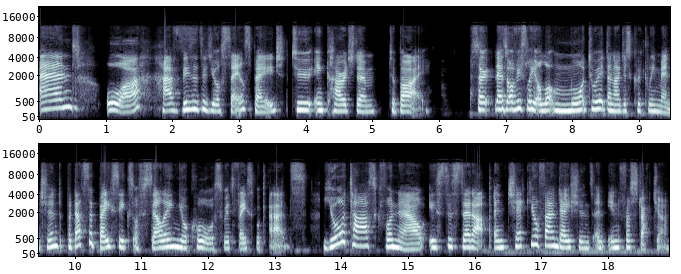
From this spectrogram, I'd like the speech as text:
and or have visited your sales page to encourage them to buy. So there's obviously a lot more to it than I just quickly mentioned, but that's the basics of selling your course with Facebook ads. Your task for now is to set up and check your foundations and infrastructure.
